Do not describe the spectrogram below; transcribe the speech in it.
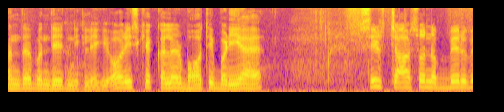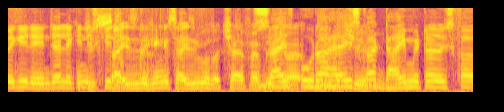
अंदर बंदेज निकलेगी। और इसके कलर बहुत ही बढ़िया है। सिर्फ़ चार सौ नब्बे रुपये की रेंज है लेकिन इसकी साइज़ देखेंगे साइज़ भी बहुत अच्छा है फैब्रिक साइज़ पूरा है इसका ढाई मीटर इसका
